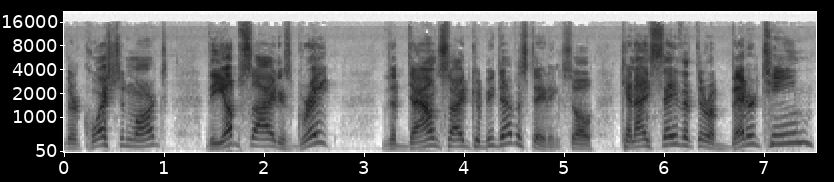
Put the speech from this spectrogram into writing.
They're question marks. The upside is great. The downside could be devastating. So, can I say that they're a better team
